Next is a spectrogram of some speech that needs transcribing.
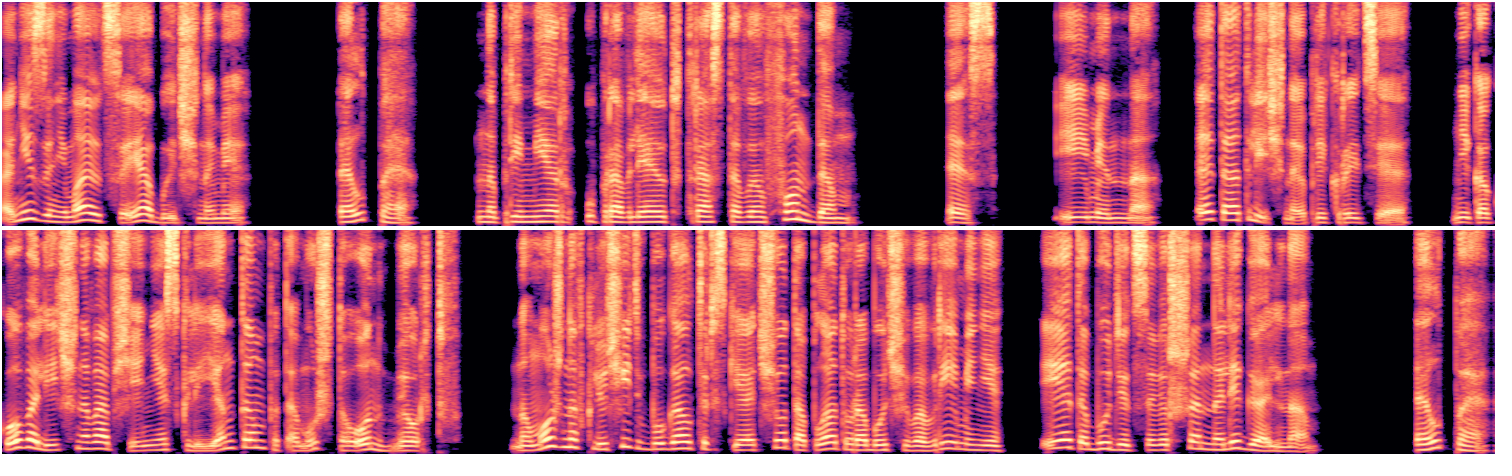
они занимаются и обычными. ЛП. Например, управляют трастовым фондом? С. Именно. Это отличное прикрытие. Никакого личного общения с клиентом, потому что он мертв но можно включить в бухгалтерский отчет оплату рабочего времени, и это будет совершенно легально. ЛП.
